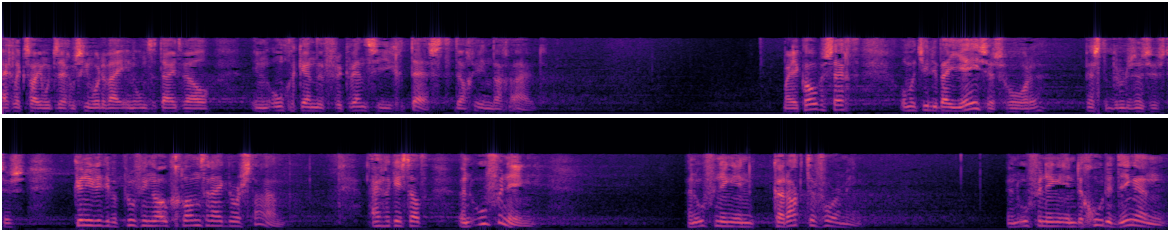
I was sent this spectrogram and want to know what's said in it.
Eigenlijk zou je moeten zeggen, misschien worden wij in onze tijd wel in een ongekende frequentie getest, dag in dag uit. Maar Jacobus zegt, omdat jullie bij Jezus horen, beste broeders en zusters, kunnen jullie die beproevingen ook glansrijk doorstaan. Eigenlijk is dat een oefening. Een oefening in karaktervorming. Een oefening in de goede dingen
